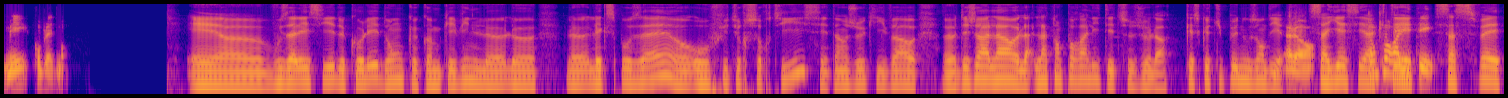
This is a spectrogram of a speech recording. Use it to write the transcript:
mais complètement. Et euh, vous allez essayer de coller, donc, comme Kevin le- le- le- l'exposait, euh, aux futures sorties. C'est un jeu qui va... euh, déjà, là, la, la temporalité de ce jeu-là, qu'est-ce que tu peux nous en dire? Alors, Ça y est, c'est acté, ça se fait,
